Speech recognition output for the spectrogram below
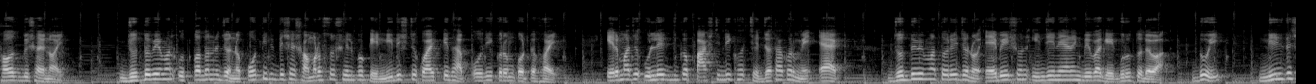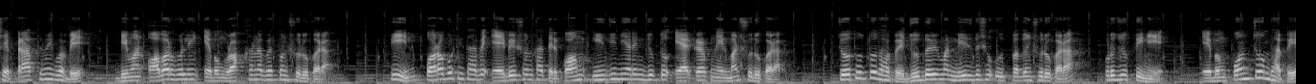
সহজ বিষয় নয়। যুদ্ধবিমান উৎপাদনের জন্য প্রতিটি দেশের সমরস্ত্র শিল্পকে নির্দিষ্ট কয়েকটি ধাপ অতিক্রম করতে হয়। এর মাঝে উল্লেখযোগ্য পাঁচটি দিক হচ্ছে যথাক্রমে এক, যুদ্ধবিমান তৈরির জন্য এভিয়েশন ইঞ্জিনিয়ারিং বিভাগে গুরুত্ব দেওয়া। দুই, নিজ দেশে প্রাথমিকভাবে বিমান ওভারহোলিং এবং রক্ষণাবেক্ষণ শুরু করা। তিন পরবর্তী ধাপে এভিয়েশন খাতের কম ইঞ্জিনিয়ারিংযুক্ত এয়ারক্রাফট নির্মাণ শুরু করা। চতুর্থ ধাপে যুদ্ধবিমান নিজ দেশে উৎপাদন শুরু করা প্রযুক্তি নিয়ে এবং পঞ্চম ধাপে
